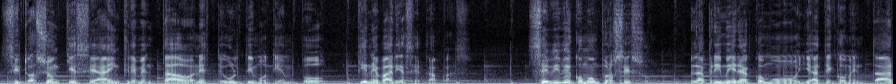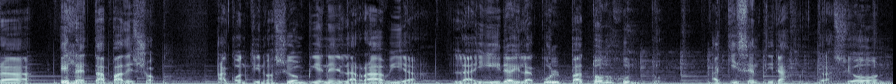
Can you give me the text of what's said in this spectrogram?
situación que se ha incrementado en este último tiempo, tiene varias etapas. Se vive como un proceso. La primera, como ya te comentara, es la etapa de shock. A continuación viene la rabia, la ira y la culpa, todo junto. Aquí sentirás frustración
